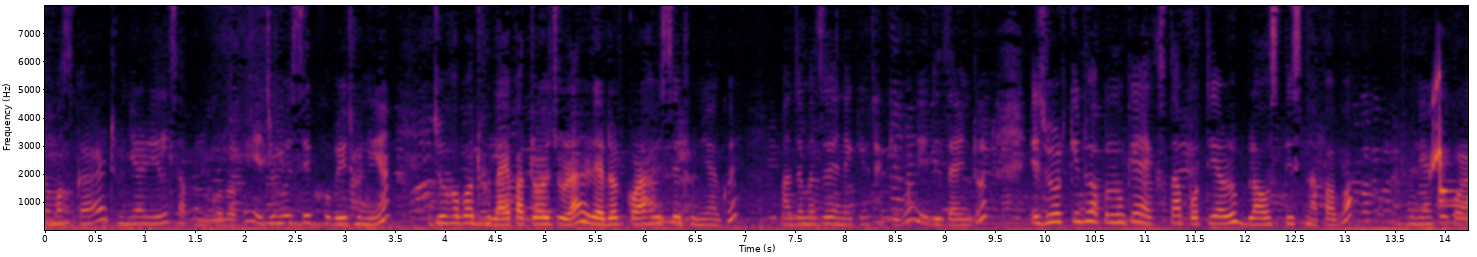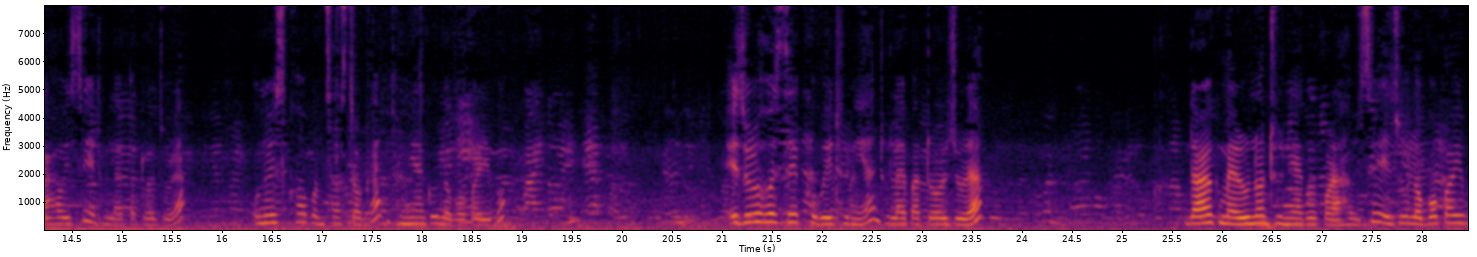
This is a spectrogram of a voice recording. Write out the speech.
নমস্কাৰ ধুনীয়া ৰিলছ আপোনালোকৰ বাবে। এইযোৰ হৈছে খুবেই ধুনীয়া। যোৰ হ'ব ধুলাই পাটৰ যোৰা ৰেডত কৰা হৈছে ধুনীয়াকৈ। মাজে মাজে এনেকৈ থাকিব এই ডিজাইনটোত এইযোৰত কিন্তু আপোনালোকে এক্সট্ৰা পতি আৰু ব্লাউজ পিচ নাপাব। ধুনীয়াকৈ কৰা হৈছে এই ধুলাই পাটৰ যোৰা ঊনৈছশ পঞ্চাছ টকা। ধুনীয়াকৈ ল'ব পাৰিব। এইযোৰো হৈছে খুবেই ধুনীয়া ধুলাই পাটৰ যোৰা ডাৰ্ক মেৰুনত ধুনীয়াকৈ কৰা হৈছে। এইযোৰ ল'ব পাৰিব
